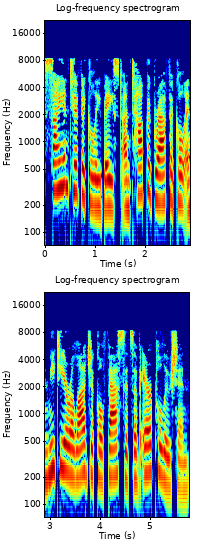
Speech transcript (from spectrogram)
scientifically based on topographical and meteorological facets of air pollution.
